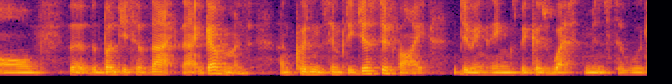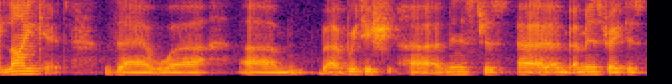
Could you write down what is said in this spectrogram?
of the, the budget of that, that government and couldn't simply justify doing things because Westminster would like it. There were um, uh, British uh, administrators, uh, administrators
